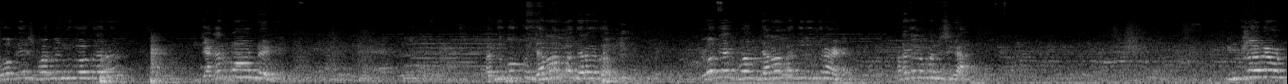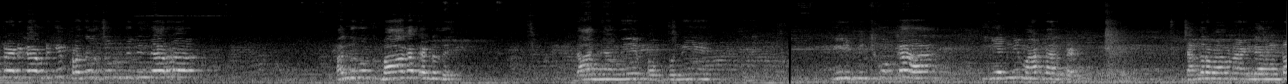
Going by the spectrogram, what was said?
లోకేష్ బాబు ఎందుకు అవుతారు? జగన్మోహన్ రెడ్డి. పంది కుక్కు జనాభా జరగదు లోకేష్ బాబు జనాల్లో తిరుగుతున్నాడు ప్రజల మనిషిగా. ఇంట్లోనే ఉంటాడు కాబట్టి ప్రజల సొమ్ము తినిందారు అందుకు బాగా తింటుంది. ధాన్యాన్ని పప్పుని వీడి పిచ్చుకొక్క ఇవన్నీ మాట్లాడతాడు. చంద్రబాబు నాయుడు గారంట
